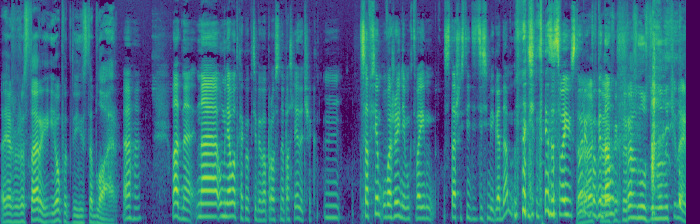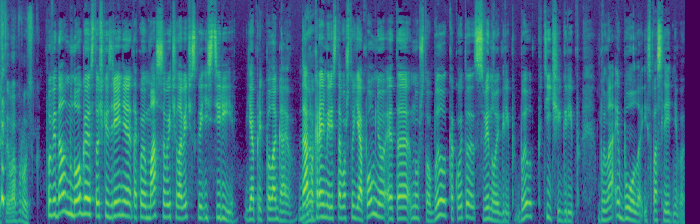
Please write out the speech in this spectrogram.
А я же уже старый и опытный инстаблогер. Ага. Ладно, на... у меня вот какой к тебе вопрос напоследочек со всем уважением к твоим 167 годам, значит, ты за свою историю так, повидал... Так, как ты разнузданно начинаешь ты вопросик. Повидал многое с точки зрения такой массовой человеческой истерии, я предполагаю. Да, да, по крайней мере, из того, что я помню, это, ну что, был какой-то свиной грипп, был птичий грипп, была эбола из последнего.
